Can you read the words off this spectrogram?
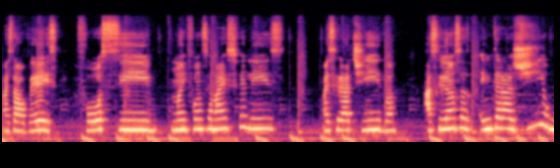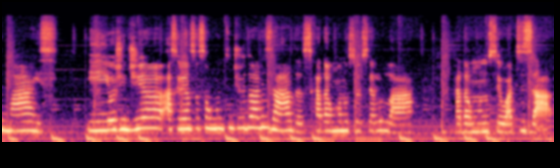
mas talvez fosse uma infância mais feliz, mais criativa. As crianças interagiam mais. E hoje em dia as crianças são muito individualizadas, cada uma no seu celular, cada uma no seu WhatsApp,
